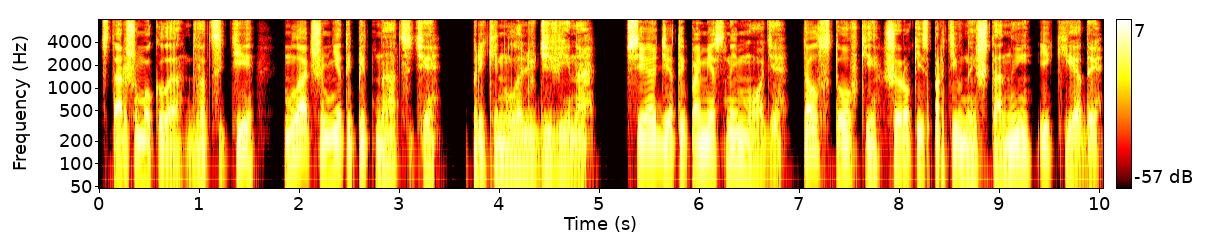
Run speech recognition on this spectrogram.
Старшим около двадцати, младшим нет и пятнадцати», — прикинула Людивина. «Все одеты по местной моде. Толстовки, широкие спортивные штаны и кеды.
